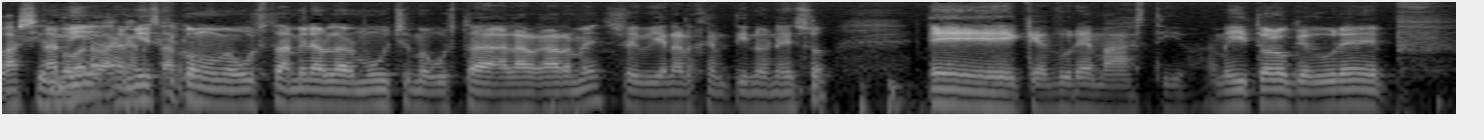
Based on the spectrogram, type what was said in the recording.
va A siendo mí, hora de a mí es que como me gusta también hablar mucho y me gusta alargarme, soy bien argentino en eso, eh, que dure más, tío. A mí todo lo que dure... pff,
